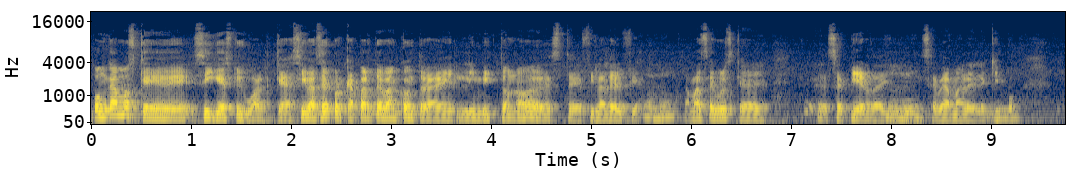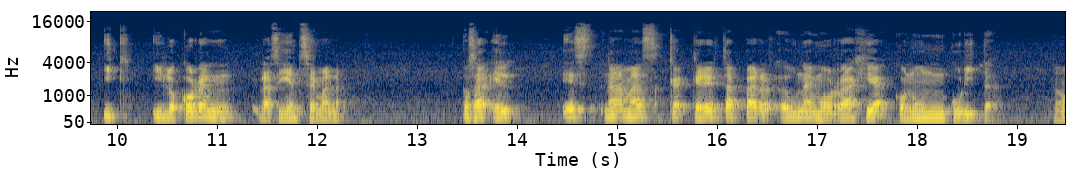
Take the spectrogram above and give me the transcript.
pongamos que sigue esto igual, que así va a ser, porque aparte van contra el invicto, ¿no? Este, Filadelfia. Más seguro es que eh, se pierda y, se vea mal el equipo. Y, y lo corren la siguiente semana. O sea, él es nada más querer tapar una hemorragia con un curita, ¿no?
